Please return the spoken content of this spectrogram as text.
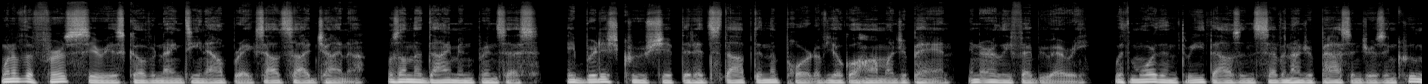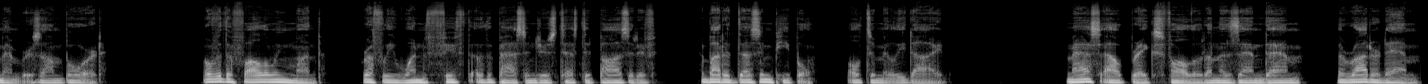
One of the first serious COVID 19 outbreaks outside China was on the Diamond Princess, a British cruise ship that had stopped in the port of Yokohama, Japan, in early February, with more than 3,700 passengers and crew members on board. Over the following month, roughly one fifth of the passengers tested positive, about a dozen people ultimately died. Mass outbreaks followed on the Zaandam, the Rotterdam,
